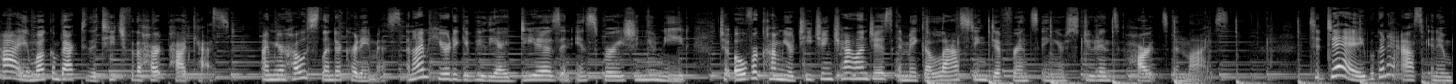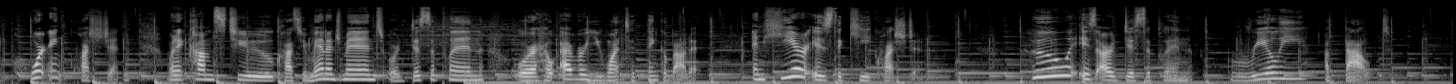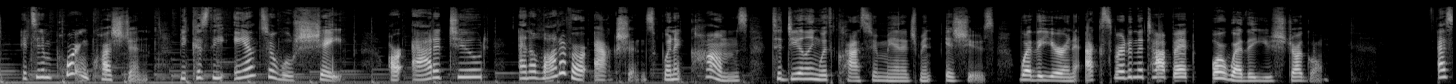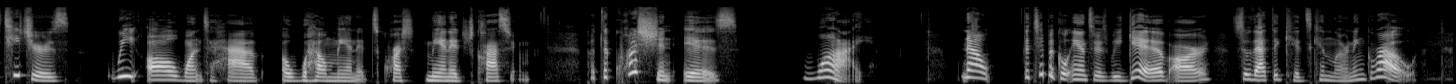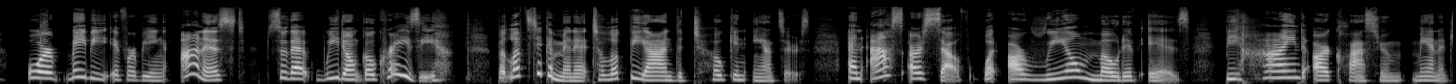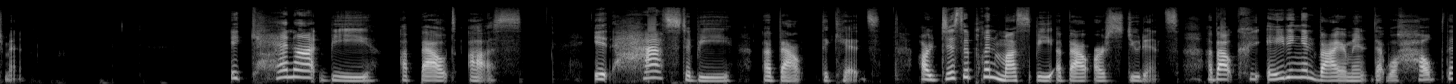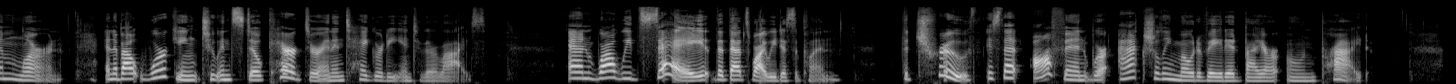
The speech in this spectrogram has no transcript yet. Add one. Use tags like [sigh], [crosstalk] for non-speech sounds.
Hi, and welcome back to the Teach for the Heart podcast. I'm your host, Linda Kardamis, and I'm here to give you the ideas and inspiration you need to overcome your teaching challenges and make a lasting difference in your students' hearts and lives. Today, we're going to ask an important question when it comes to classroom management or discipline or however you want to think about it. And here is the key question Who is our discipline really about? It's an important question because the answer will shape our attitude and a lot of our actions when it comes to dealing with classroom management issues, whether you're an expert in the topic or whether you struggle. As teachers, we all want to have a well managed managed classroom. But the question is, why? Now, the typical answers we give are so that the kids can learn and grow, or maybe, if we're being honest, so that we don't go crazy. [laughs] But let's take a minute to look beyond the token answers and ask ourselves what our real motive is behind our classroom management. It cannot be about us. It has to be about the kids. Our discipline must be about our students, about creating environment that will help them learn, and about working to instill character and integrity into their lives. And while we'd say that that's why we discipline, the truth is that often we're actually motivated by our own pride.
